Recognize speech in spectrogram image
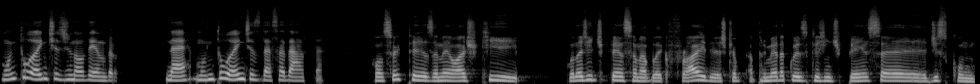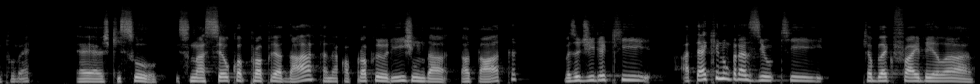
muito antes de novembro, né? Muito antes dessa data. Com certeza, né? Eu acho que quando a gente pensa na Black Friday, acho que a primeira coisa que a gente pensa é desconto, né? É, acho que isso, isso nasceu com a própria data, né? com a própria origem da, da data, mas eu diria que até aqui no Brasil, que, que a Black Friday ela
